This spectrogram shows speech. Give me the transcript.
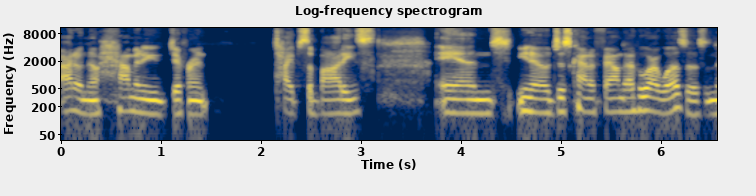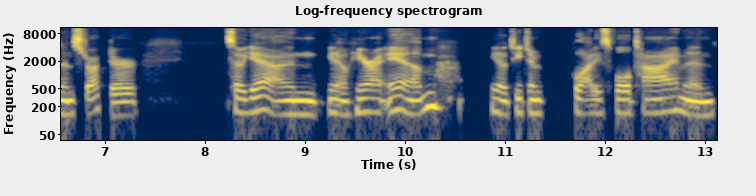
I don't know how many different types of bodies and you know just kind of found out who I was as an instructor. So yeah, and you know here I am, you know teaching Pilates full time and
